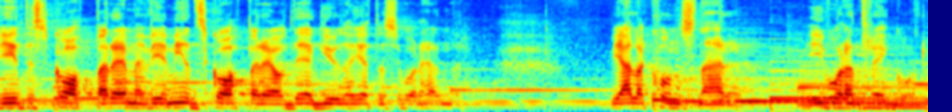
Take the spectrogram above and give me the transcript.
Vi är inte skapare, men vi är medskapare av det Gud har gett oss i våra händer. Vi är alla konstnärer i våran trädgård.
